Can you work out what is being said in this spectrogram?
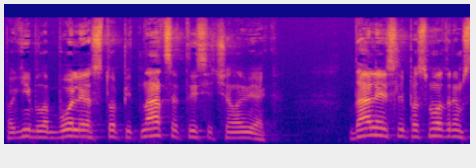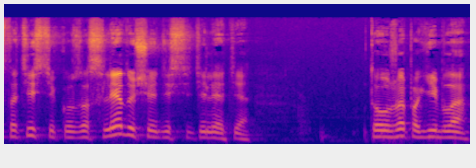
погибло более 115 тысяч человек – Далее, если посмотрим статистику за следующее десятилетие, то уже погибло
